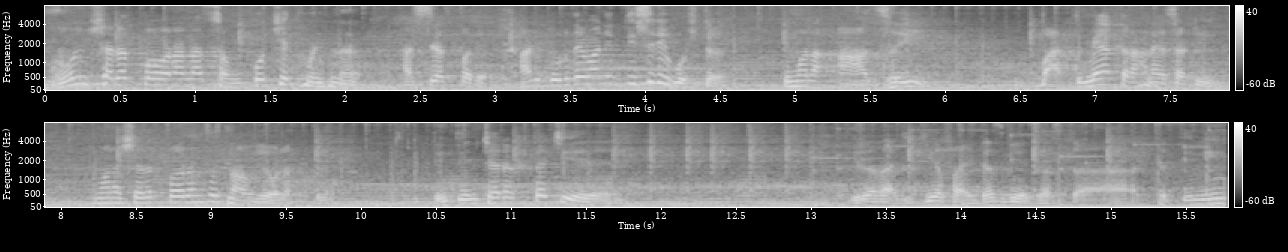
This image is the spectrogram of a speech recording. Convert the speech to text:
म्हणून शरद पवारांना संकोचित म्हणणं हास्यास्पद आहे. आणि दुर्दैवाने तिसरी गोष्ट तुम्हाला आजही बातम्यात राहण्यासाठी तुम्हाला शरद पवारांचंच नाव घ्यावं लागतं. ते त्यांच्या रक्ताची आहे. तिला राजकीय फायदाच घ्यायचा असता. तर तिने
